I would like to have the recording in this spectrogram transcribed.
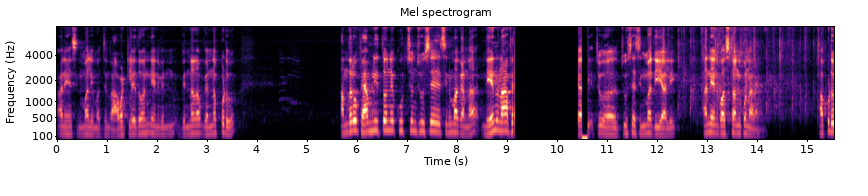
అనే సినిమాలు ఈ మధ్యన రావట్లేదు అని నేను విన్ విన్న విన్నప్పుడు అందరూ ఫ్యామిలీతోనే కూర్చొని చూసే సినిమా కన్నా నేను నా ఫ్యామిలీ చూ- చూసే సినిమా తీయాలి అని నేను ఫస్ట్ అనుకున్నాను అప్పుడు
